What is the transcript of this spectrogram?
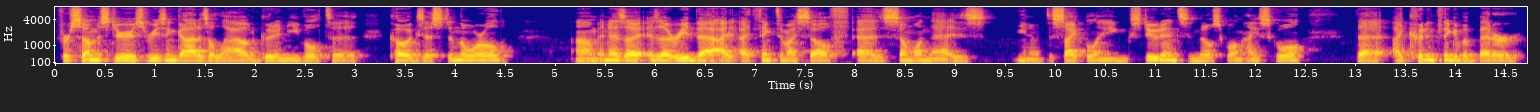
for some mysterious reason God has allowed good and evil to coexist in the world. Um, and as I as I read that, I, I, think to myself as someone that is you know discipling students in middle school and high school that I couldn't think of a better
